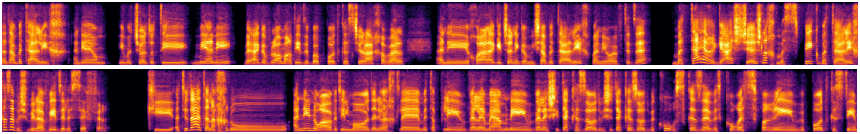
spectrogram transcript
אדם בתהליך. אני היום, אם את שואלת אותי מי אני, ואגב, לא אמרתי את זה בפודקאסט שלך, אבל אני יכולה להגיד שאני גם אישה בתהליך, ואני אוהבת את זה. מתי הרגשת שיש לך מספיק בתהליך הזה בשביל להביא את זה לספר? כי את יודעת, אנחנו, אני נורא אוהבת ללמוד, אני הולכת למטפלים ולמאמנים ולשיטה כזאת ושיטה כזאת וקורס כזה וקורא ספרים ופודקאסטים.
